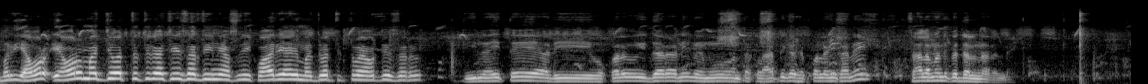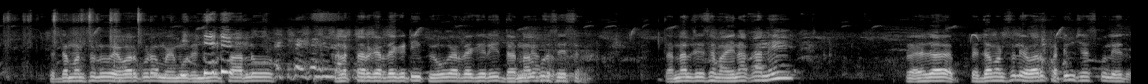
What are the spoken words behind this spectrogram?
మరి ఎవరు ఎవరు మధ్యవర్తిత్వంగా చేశారు దీన్ని? అసలు ఈ క్వారీ మధ్యవర్తిత్వం ఎవరు చేశారు? దీనైతే అది ఒకరు ఇద్దరు అని మేము అంత క్లారిటీగా చెప్పలేం కానీ చాలా మంది పెద్దలు ఉన్నారండి. పెద్ద మనుషులు ఎవరు కూడా మేము రెండు మూడు సార్లు కలెక్టర్ గారి దగ్గర పిఓ గారి దగ్గర ధర్నాలు కూడా చేసాం ధర్నాలు చేసాం. అయినా కానీ పెద్ద మనుషులు ఎవరు పట్టింపు చేసుకోలేదు.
